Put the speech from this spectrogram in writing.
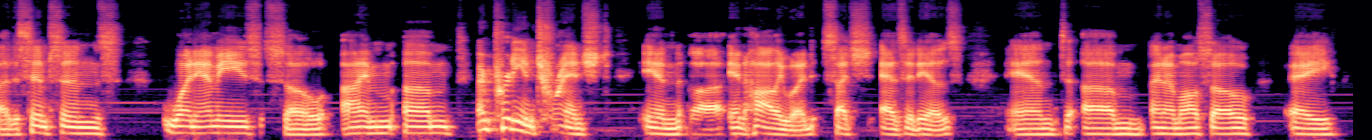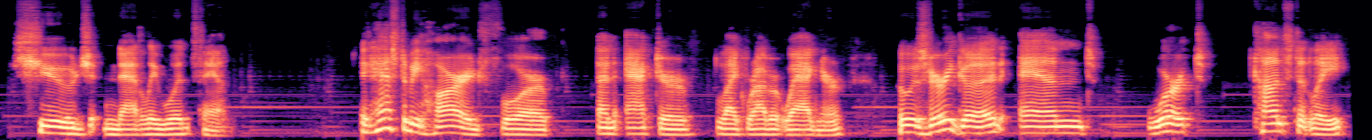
uh, The Simpsons, won Emmys. So I'm um, I'm pretty entrenched in uh, in Hollywood, such as it is, and um, and I'm also a huge Natalie Wood fan it has to be hard for an actor like Robert Wagner, who is very good and worked constantly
